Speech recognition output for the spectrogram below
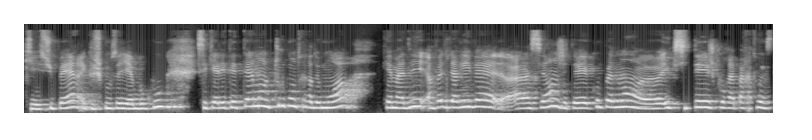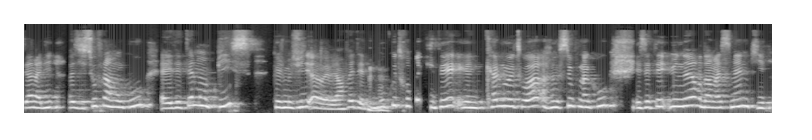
qui est super et que je conseillais beaucoup c'est qu'elle était tellement tout le contraire de moi qu'elle m'a dit, en fait, j'arrivais à la séance, j'étais complètement euh, excitée, je courais partout, etc. Elle m'a dit, vas-y, souffle un bon coup. Elle était tellement pisse que je me suis dit, ah ouais, en fait, elle est mhm. beaucoup trop excitée, calme-toi, souffle un coup. Et c'était une heure dans ma semaine qui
